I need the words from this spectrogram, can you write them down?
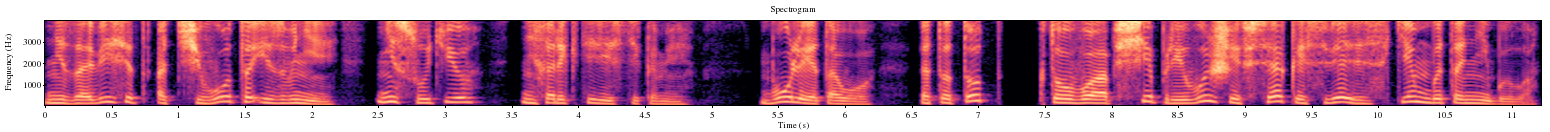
не зависит от чего-то извне, ни сутью, ни характеристиками. Более того, это тот, кто вообще превыше всякой связи с кем бы то ни было.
